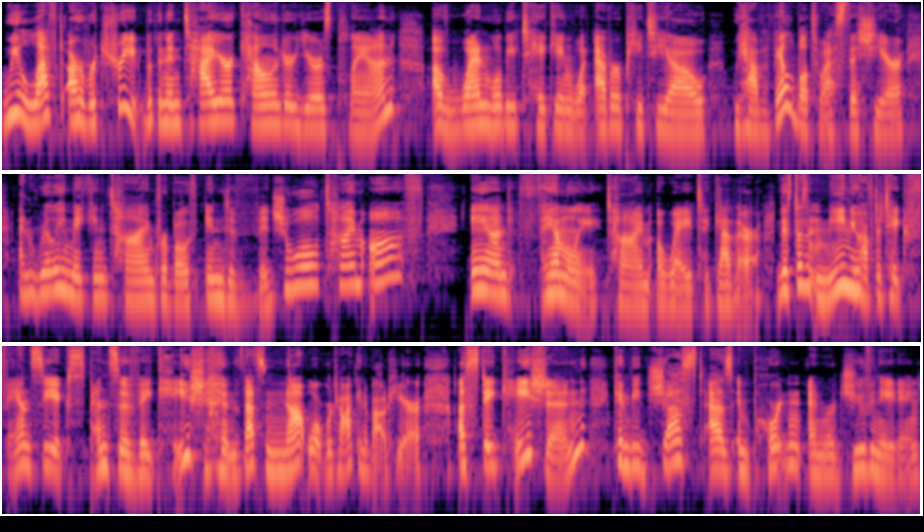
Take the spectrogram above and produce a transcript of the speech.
we left our retreat with an entire calendar year's plan of when we'll be taking whatever PTO we have available to us this year and really making time for both individual time off and family time away together. This doesn't mean you have to take fancy, expensive vacations. That's not what we're talking about here. A staycation can be just as important and rejuvenating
